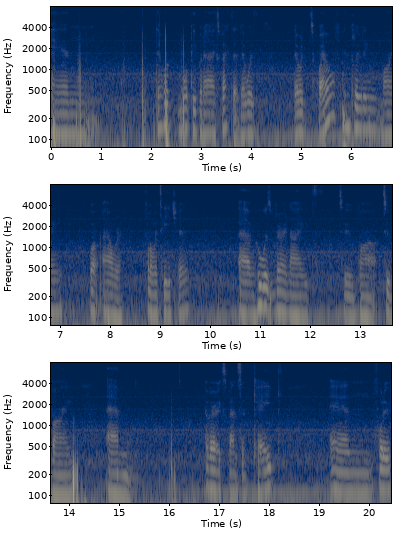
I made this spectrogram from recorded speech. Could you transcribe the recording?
And there were more people than I expected. There was there were twelve including my well our former teacher um, who was very nice to buy to buy um, a very expensive cake and for the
